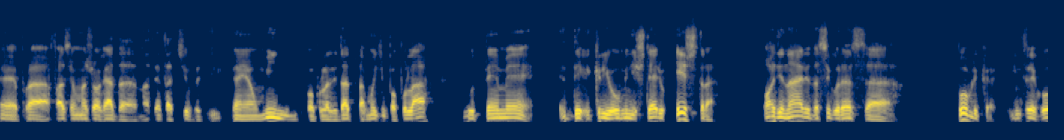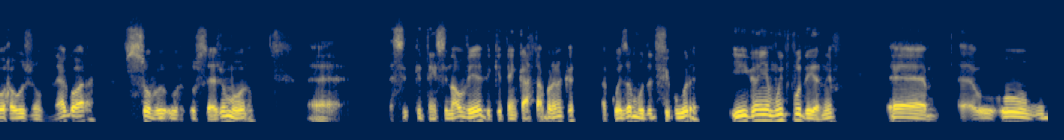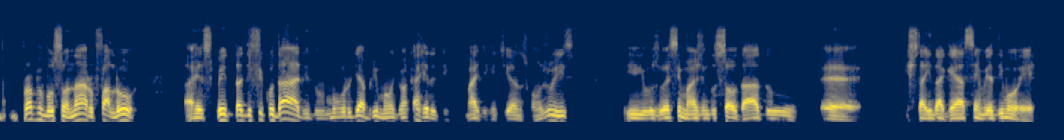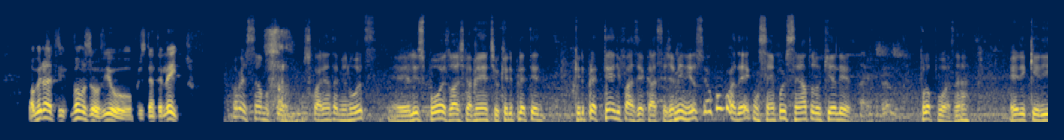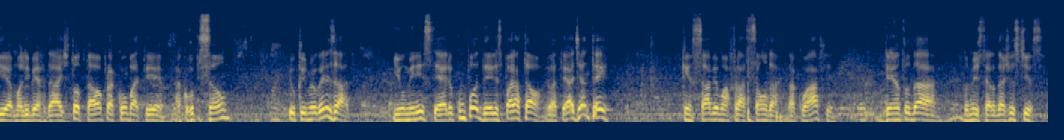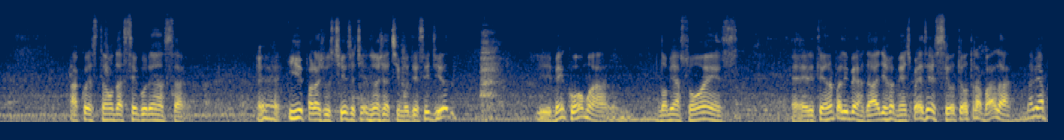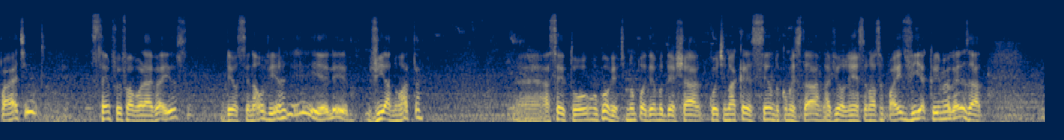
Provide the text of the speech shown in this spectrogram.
é, para fazer uma jogada na tentativa de ganhar um mínimo de popularidade, está muito impopular, o Temer de, criou o Ministério Extra ordinário da Segurança Pública, entregou Raul Júnior. Né? Agora, sobre o, o Sérgio Moro, é, que tem sinal verde, que tem carta branca, a coisa muda de figura e ganha muito poder. Né? É, é o, o, próprio Bolsonaro falou a respeito da dificuldade do Moro de abrir mão de uma carreira de mais de 20 anos como juiz e usou essa imagem do soldado é, que está indo à guerra sem medo de morrer. Almirante, vamos ouvir o presidente eleito? Conversamos por uns 40 minutos. Ele expôs, logicamente, o que ele pretende, que ele pretende fazer caso seja ministro. Eu concordei com 100% do que ele propôs. Né? Ele queria uma liberdade total para combater a corrupção e o crime organizado. E um ministério com poderes para tal. Eu até adiantei. Quem sabe uma fração da, da COAF dentro da, do Ministério da Justiça a questão da segurança é, ir para a justiça, nós já tínhamos decidido, e bem como a nomeações, é, ele tem ampla liberdade realmente para exercer o teu trabalho lá. Da minha parte, sempre fui favorável a isso, deu sinal verde e ele, via nota, é, aceitou o convite. Não podemos deixar continuar crescendo como está a violência no nosso país via crime organizado.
